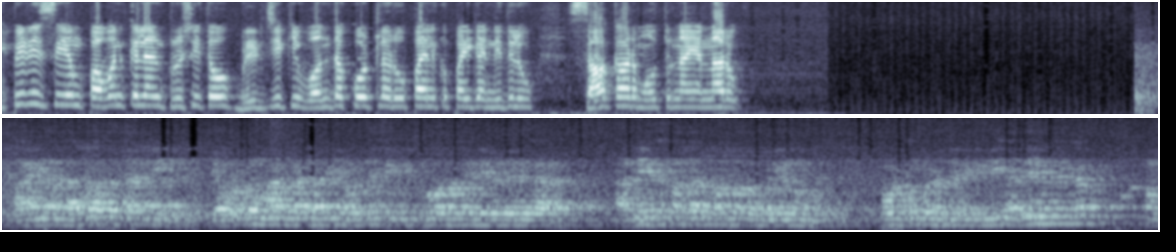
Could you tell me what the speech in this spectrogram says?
డిప్యూటీ సీఎం పవన్ కళ్యాణ్ కృషితో బ్రిడ్జికి వంద కోట్ల రూపాయలకు పైగా నిధులు సాకారమవుతున్నాయన్నారు. ఆయన తర్వాత దాన్ని ఎవరితో మాట్లాడాలి ఎవరితో చేయించుకోవాలి అనే విధంగా అనేక సందర్భాల్లో నేను చూడటం కూడా జరిగింది. అదేవిధంగా మన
